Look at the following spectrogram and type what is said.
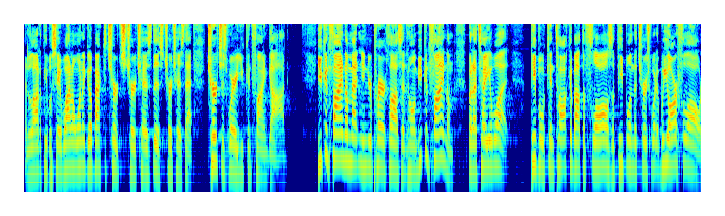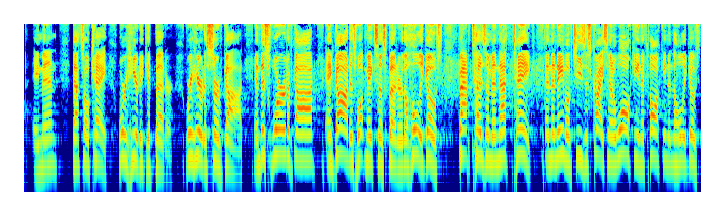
And a lot of people say, Well, I don't want to go back to church. Church has this, church has that. Church is where you can find God. You can find them in your prayer closet at home. You can find them. But I tell you what, people can talk about the flaws of people in the church. What we are flawed. Amen. That's okay. We're here to get better. We're here to serve God. And this word of God and God is what makes us better. The Holy Ghost, baptism in that tank in the name of Jesus Christ and a walking and talking in the Holy Ghost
